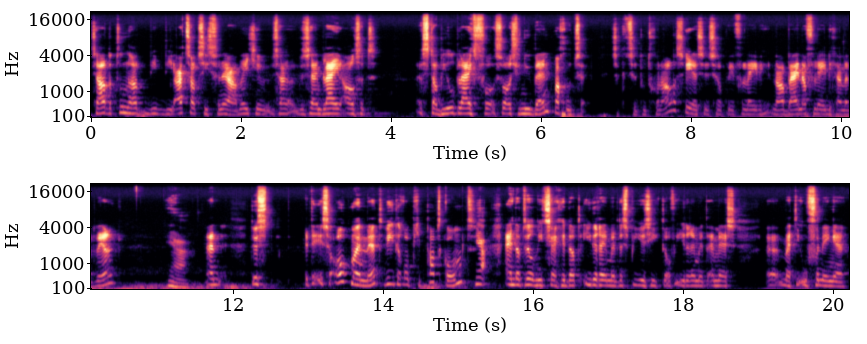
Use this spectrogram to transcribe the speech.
ze hadden toen, had, die, die arts had zoiets van, ja, weet je, we zijn, blij als het stabiel blijft voor, zoals je nu bent. Maar goed, ze, ze, ze doet gewoon alles weer. Ze is ook weer volledig, nou bijna volledig aan het werk. Ja. En dus het is ook maar net wie er op je pad komt. Ja. En dat wil niet zeggen dat iedereen met een spierziekte of iedereen met MS eh, met die oefeningen.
